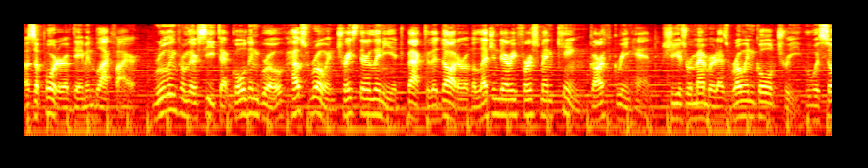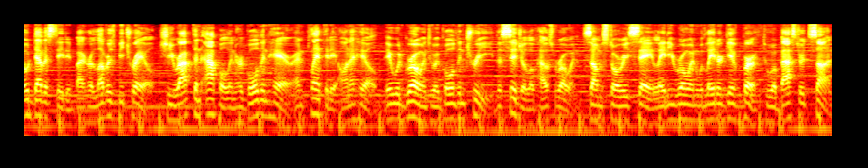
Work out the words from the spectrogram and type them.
a supporter of Daemon Blackfyre. Ruling from their seat at Golden Grove, House Rowan traced their lineage back to the daughter of a legendary First Men king, Garth Greenhand. She is remembered as Rowan Goldtree, who was so devastated by her lover's betrayal, she wrapped an apple in her golden hair and planted it on a hill. It would grow into a golden tree, the sigil of House Rowan. Some stories say Lady Rowan would later give birth to a bastard son,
